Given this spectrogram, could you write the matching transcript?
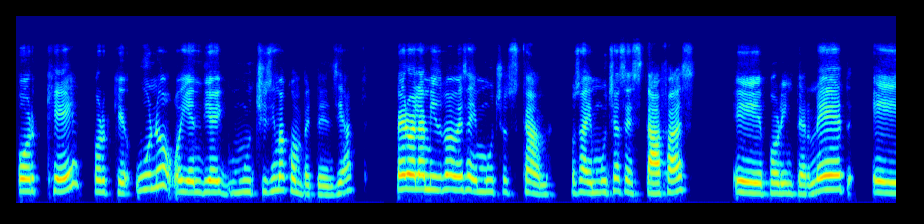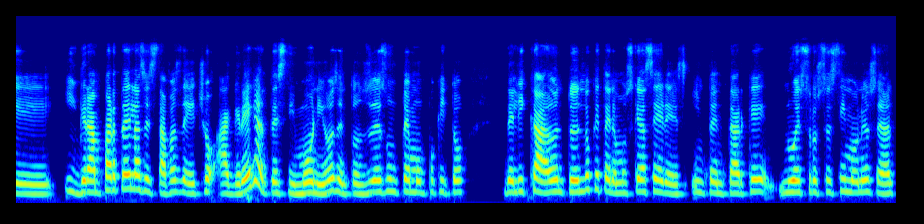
¿Por qué? Porque uno, hoy en día hay muchísima competencia, pero a la misma vez hay muchos scam, o sea, hay muchas estafas eh, por internet eh, y gran parte de las estafas de hecho agregan testimonios, entonces es un tema un poquito delicado, entonces lo que tenemos que hacer es intentar que nuestros testimonios sean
